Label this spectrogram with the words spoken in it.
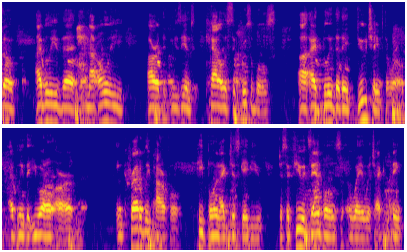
So i believe that not only are the museums catalysts and crucibles uh, i believe that they do change the world. I believe that you all are incredibly powerful people and i just gave you just a few examples a way in which i think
